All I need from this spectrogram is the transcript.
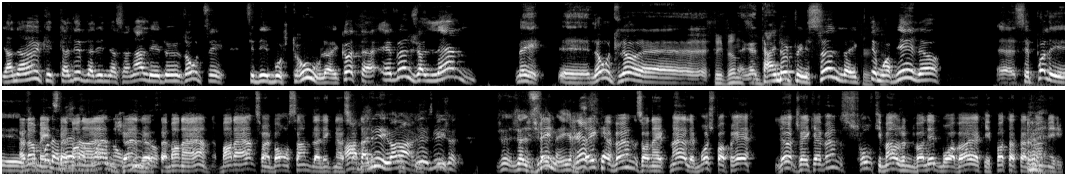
il y en a un qui est de calibre de la Ligue nationale, les deux autres, c'est, c'est des bouches-trous. Là. Écoute, euh, Evan, je l'aime, mais euh, l'autre, là, euh, Steven. euh, Tyler Pearson, écoutez-moi bien, là, euh, c'est pas les. Ah non, mais c'était Monahan, Jean, plus, là. C'était Monahan. Monahan, c'est un bon centre de la Ligue Ah, nationale. ben lui, voilà, lui, lui, je, je, je le sais, Jake, mais il reste. Jake Evans, honnêtement, là, moi, je suis pas prêt. Là, Jake Evans, je trouve qu'il mange une volée de bois vert qui n'est pas totalement méritée.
